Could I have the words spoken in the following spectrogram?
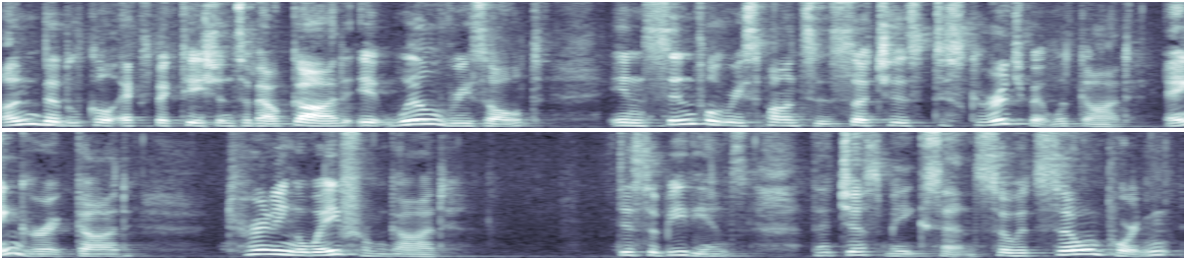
unbiblical expectations about God, it will result in sinful responses such as discouragement with God, anger at God, turning away from God, disobedience. That just makes sense. So it's so important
